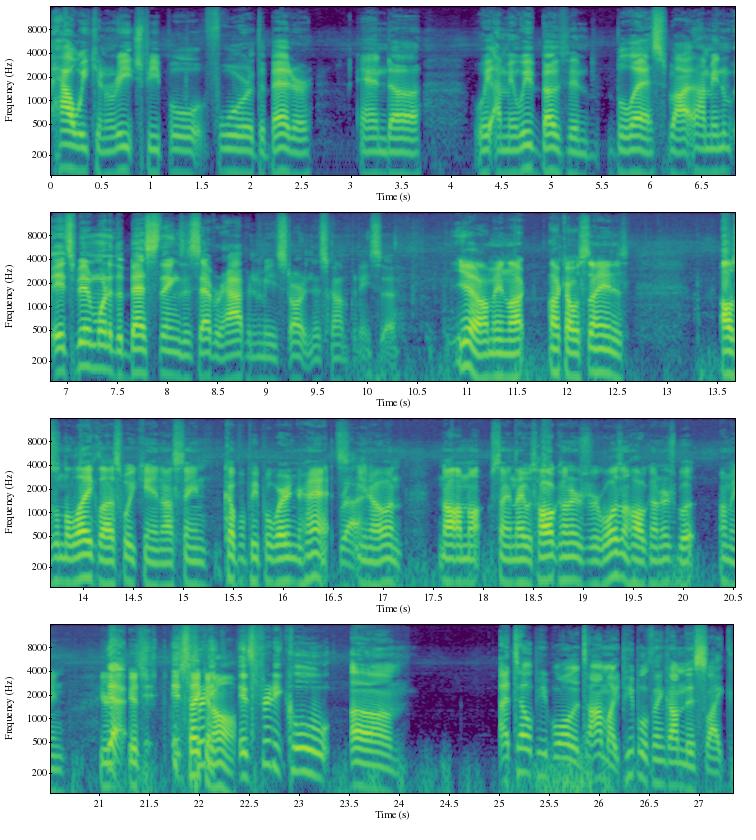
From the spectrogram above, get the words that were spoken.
how we can reach people for the better. And uh, we, I mean, we've both been blessed by. I mean, it's been one of the best things that's ever happened to me starting this company. So Yeah, I mean, like like I was saying, is I was on the lake last weekend. I seen a couple people wearing your hats. Right. You know, and no, I'm not saying they was hog hunters or wasn't hog hunters, but I mean, you're, yeah, it's it- it's, taking pretty, off. It's pretty cool. Um, I tell people all the time, like people think I'm this like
